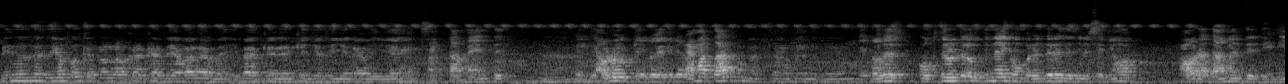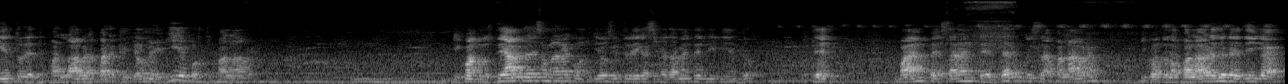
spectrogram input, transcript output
vino de Dios porque no lo carcadeaba la iba a querer que yo siguiera viviendo. Exactamente. Ah, El diablo que lo querrá matar. Entonces, usted lo que tiene que comprender es decirle, Señor, ahora dame entendimiento de tu palabra para que yo me guíe por tu palabra. Y cuando usted hable de esa manera con Dios y usted le diga, Señor, dame entendimiento, usted va a empezar a entender lo que es la palabra. Y cuando la palabra de Dios le diga,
